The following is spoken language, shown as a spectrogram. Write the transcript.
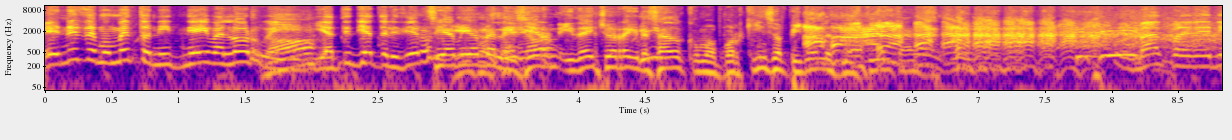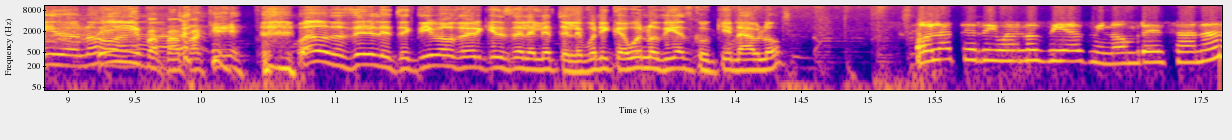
En ese momento ni, ni hay valor, güey. No. ¿Y a ti ya te lo hicieron? Sí, a mí ya me la hicieron y de hecho he regresado como por 15 opiniones distintas. Más prevenido, ¿no? Sí, papá, ¿para qué? Vamos a hacer el detective, vamos a ver quién es la línea telefónica. Buenos días, ¿con quién hablo? Hola Terry, buenos días. Mi nombre es Ana.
